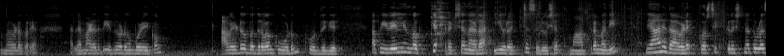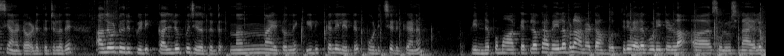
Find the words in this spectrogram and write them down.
നമ്മളവിടെ പറയാം. നല്ല മഴ പെയ്തു തുടങ്ങുമ്പോഴേക്കും അവയുടെ ഉപദ്രവം കൂടും കൊതുക്. അപ്പോൾ ഇവയിൽ നിന്നൊക്കെ രക്ഷ നേടാൻ ഈ ഒരൊറ്റ സൊല്യൂഷൻ മാത്രം മതി. ഞാനിതാ അവിടെ കുറച്ച് കൃഷ്ണ തുളസിയാണ് കേട്ടോ എടുത്തിട്ടുള്ളത്. അതിലോട്ടൊരു പിടി കല്ലുപ്പ് ചേർത്തിട്ട് നന്നായിട്ടൊന്ന് ഇടിക്കല്ലിലിട്ട് പൊടിച്ചെടുക്കുകയാണ് പിന്നെ ഇപ്പോൾ മാർക്കറ്റിലൊക്കെ അവൈലബിൾ ആണ് കേട്ടോ ഒത്തിരി വില കൂടിയിട്ടുള്ള സൊല്യൂഷൻ ആയാലും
